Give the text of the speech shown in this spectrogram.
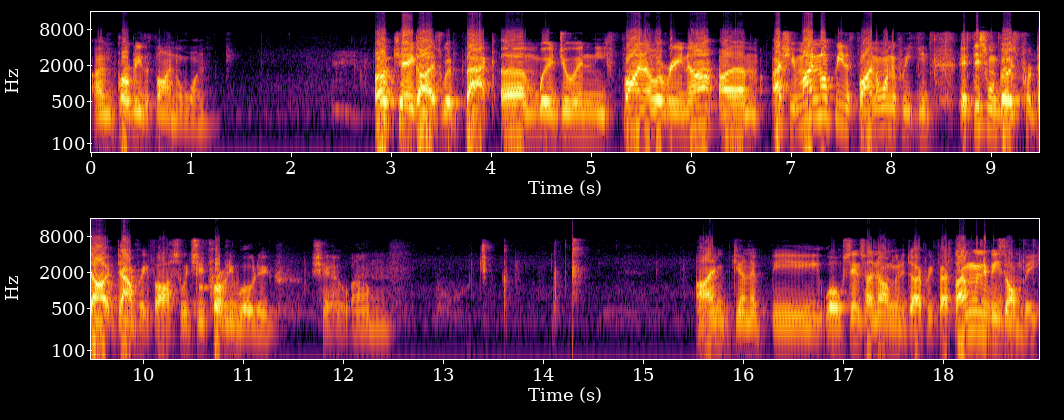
And probably the final one. Okay, guys. We're back. Um, we're doing the final arena. Um, actually, might not be the final one if we can... If this one goes down pretty fast, which it probably will do. So, um... I'm gonna be... Well, since I know I'm gonna die pretty fast, I'm gonna be zombie.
